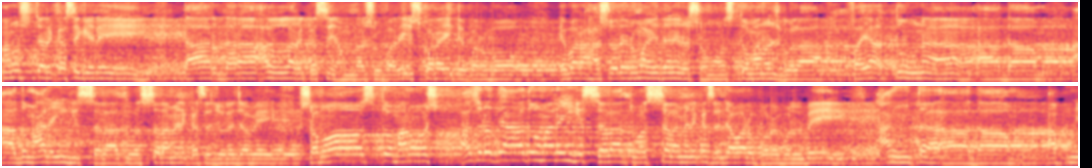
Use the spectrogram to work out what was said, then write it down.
মানুষটার কাছে গেলে তার দ্বারা আল্লাহর কাছে আমরা সুপারিশ করাইতে পারব? এবার হাসরের ময়দানের সমস্ত মানুষগুলা, ফায়াতুনা আদাম, আদম আলাইহিস সালাতু ওয়াসসালামের কাছে চলে যাবে। সমস্ত মানুষ হযরতে আদম আলাইহিস সালাতু ওয়াসসালামের কাছে যাওয়ার পরে বলবে, আংতা আদাম, আপনি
